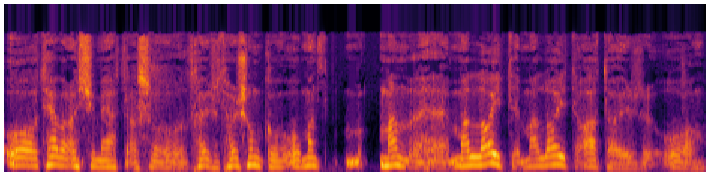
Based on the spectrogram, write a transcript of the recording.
Og det var ikke med, altså, tøyre, tøyre sunk, og man, man, man løyte, man løyte av tøyre, og,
